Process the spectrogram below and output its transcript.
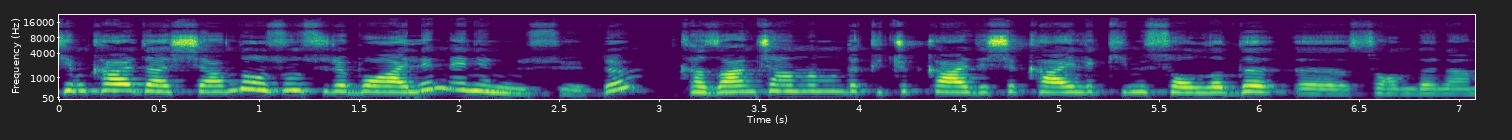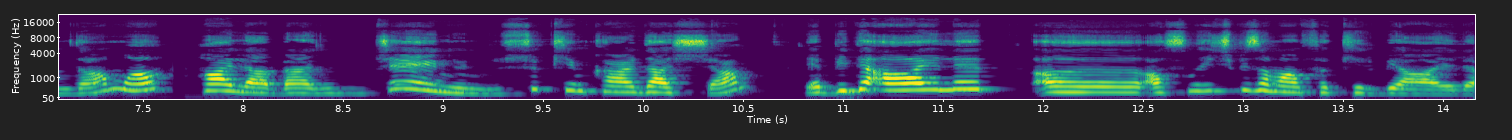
Kim Kardashian da uzun süre bu ailenin en ünlüsüydü. Kazanç anlamında küçük kardeşi Kylie Kim'i solladı e, son dönemde ama hala bence en ünlüsü Kim Kardashian. Ya bir de aile aslında hiçbir zaman fakir bir aile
